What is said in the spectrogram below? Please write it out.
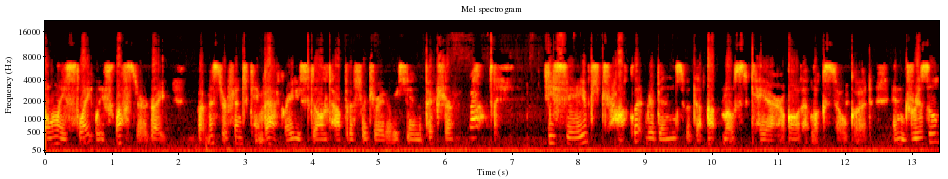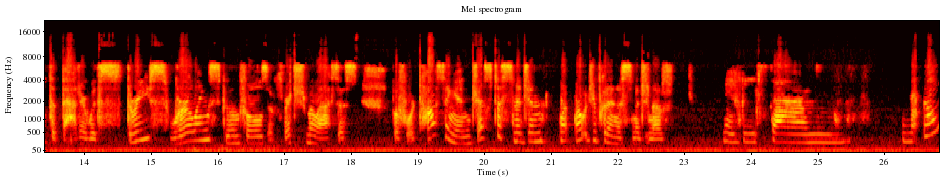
only slightly flustered, right? But Mr. Finch came back, right? He's still on top of the refrigerator we see in the picture. He shaved chocolate ribbons with the utmost care. Oh, that looks so good. And drizzled the batter with three swirling spoonfuls of rich molasses before tossing in just a smidgen. What, what would you put in a smidgen of? Maybe some nutmeg.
